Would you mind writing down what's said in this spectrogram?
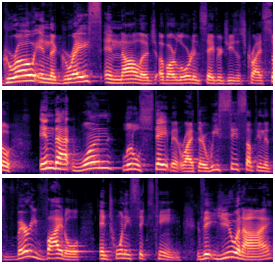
Grow in the grace and knowledge of our Lord and Savior Jesus Christ. So, in that one little statement right there, we see something that's very vital in 2016 that you and I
